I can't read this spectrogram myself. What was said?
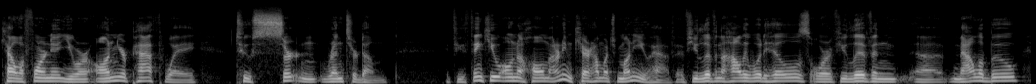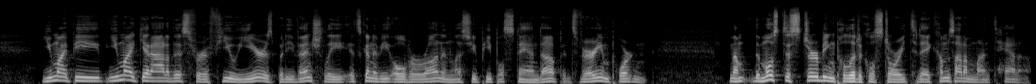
California, you are on your pathway to certain renterdom. If you think you own a home, I don't even care how much money you have. If you live in the Hollywood Hills or if you live in uh, Malibu, you might be you might get out of this for a few years, but eventually it's going to be overrun unless you people stand up. It's very important. Now, the most disturbing political story today comes out of Montana,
